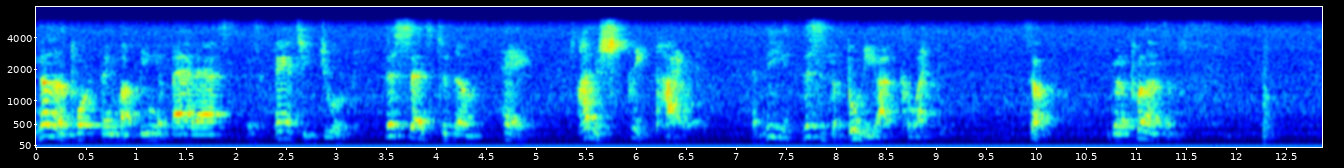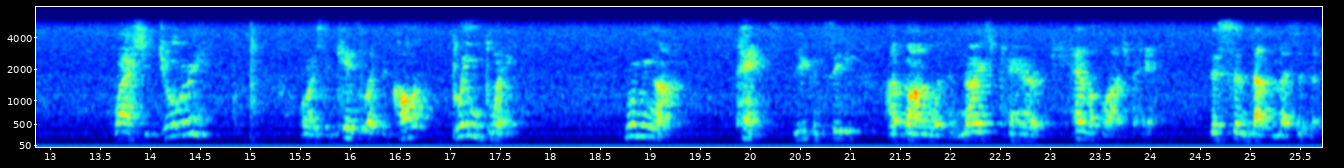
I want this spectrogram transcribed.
another important thing about being a badass is fancy jewelry. This says to them, hey, I'm a street pirate. And these, this is the booty I've collected. So, you're going to put on some flashy jewelry, or as the kids like to call it, bling bling. Moving on, pants. You can see I've gone with a nice pair of camouflage pants. This sends out the message that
